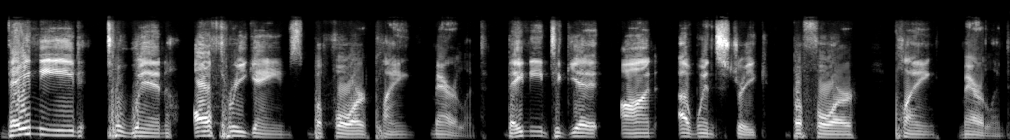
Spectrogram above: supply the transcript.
They need to win all three games before playing Maryland. They need to get on a win streak before playing Maryland.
